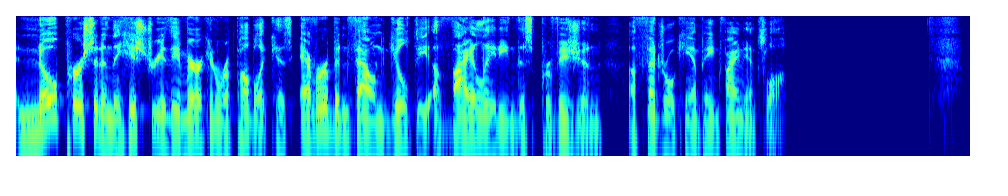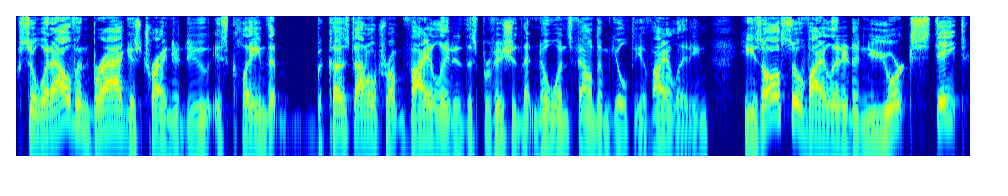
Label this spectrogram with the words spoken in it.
no person in the history of the American Republic has ever been found guilty of violating this provision of federal campaign finance law. So, what Alvin Bragg is trying to do is claim that because Donald Trump violated this provision that no one's found him guilty of violating, he's also violated a New York state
